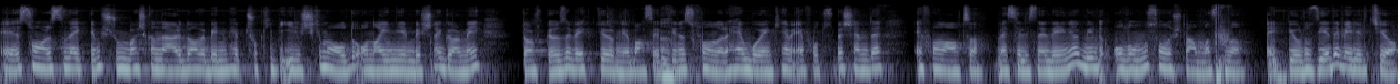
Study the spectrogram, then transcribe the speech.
E, sonrasında eklemiş Cumhurbaşkanı Erdoğan ve benim hep çok iyi bir ilişkim oldu. Onu ayın 25'ine görmeyi dört gözle bekliyorum diye bahsettiğiniz konuları hem Boeing hem F-35 hem de F-16 meselesine değiniyor. Bir de olumlu sonuçlanmasını bekliyoruz diye de belirtiyor.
